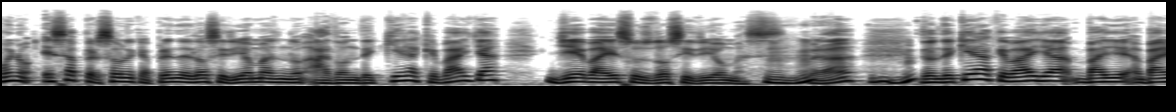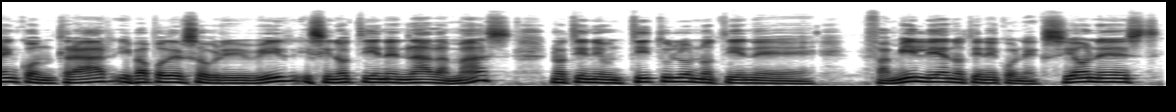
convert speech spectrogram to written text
Bueno, esa persona que aprende dos idiomas, a donde quiera que vaya, lleva esos dos idiomas, ¿verdad? Donde quiera que vaya, vaya, va a encontrar y va a poder sobrevivir. Y si no tiene nada más, no tiene un título, no tiene familia, no tiene conexiones,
